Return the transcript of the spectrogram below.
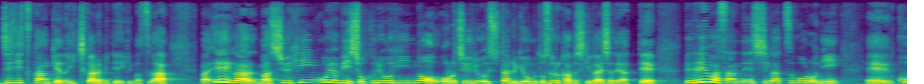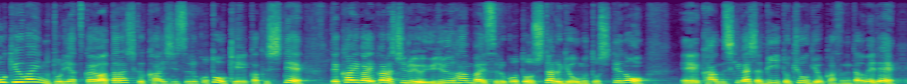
事実関係の1から見ていきますが、まあ、A が、まあ、主品及び食料品の卸売をしたる業務とする株式会社であってで令和3年4月頃に、えー高級ワインの取り扱いを新しく開始することを計画してで海外から種類を輸入販売することをしたる業務としての、えー株式会社 B と協議を重ねた上で、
